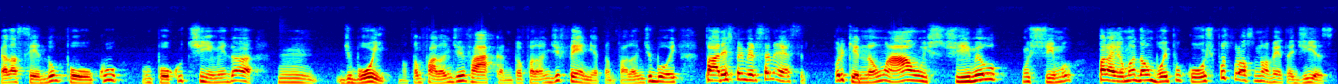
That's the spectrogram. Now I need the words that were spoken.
ela sendo um pouco, um pouco tímida hum, de boi. Não estamos falando de vaca, não estamos falando de fêmea, estamos falando de boi para esse primeiro semestre. Porque não há um estímulo, um estímulo para eu mandar um boi para o coxo para os próximos 90 dias.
